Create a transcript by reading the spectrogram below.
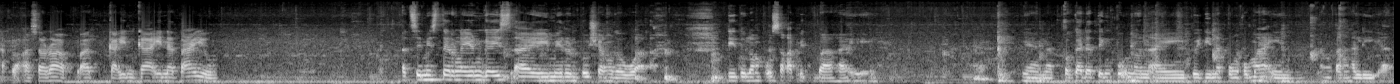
Napakasarap. At kain-kain na tayo. At si Mr. ngayon guys ay meron po siyang gawa. Dito lang po sa kapitbahay. Yan. At pagkadating po nun ay pwede na pong kumain ng tanghalian.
